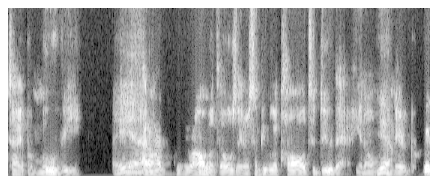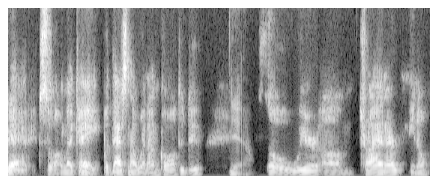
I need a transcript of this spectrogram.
type of movie? Yeah. And I don't have anything wrong with those. You know, some people are called to do that, you know, yeah. and they're good at it. So I'm like, hey, but that's not what I'm called to do. Yeah. So we're um trying our, you know,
